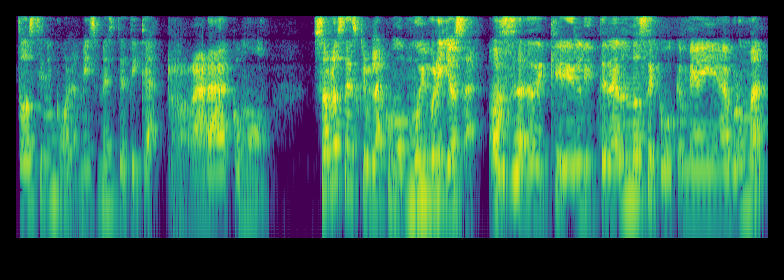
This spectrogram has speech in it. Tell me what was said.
todos tienen como la misma estética rara, como, solo sé describirla como muy brillosa, o sea, de que literal, no sé, como que me abruma.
